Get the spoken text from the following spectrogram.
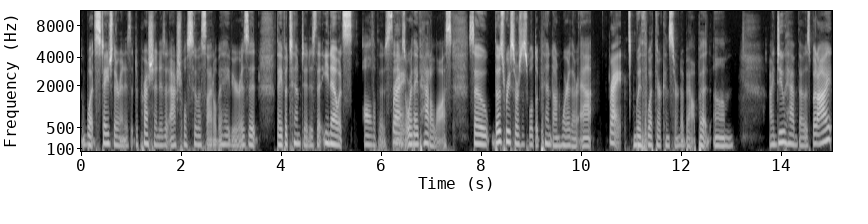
What stage they're in? Is it depression? Is it actual suicidal behavior? Is it they've attempted? Is that you know, it's all of those things, Right. or they've had a loss. So those resources will depend on where they're at Right. with what they're concerned about. But um, I do have those. But I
